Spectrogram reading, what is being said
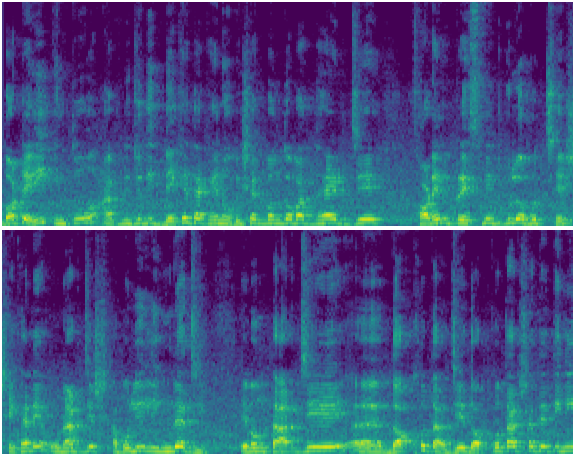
বটেই, কিন্তু আপনি যদি দেখে থাকেন অভিষেক বন্দ্যোপাধ্যায়ের যে ফরেন প্রেস মিটগুলো হচ্ছে, সেখানে ওনার যে সাবলীল ইংরাজি এবং তার যে দক্ষতা, যে দক্ষতার সাথে তিনি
